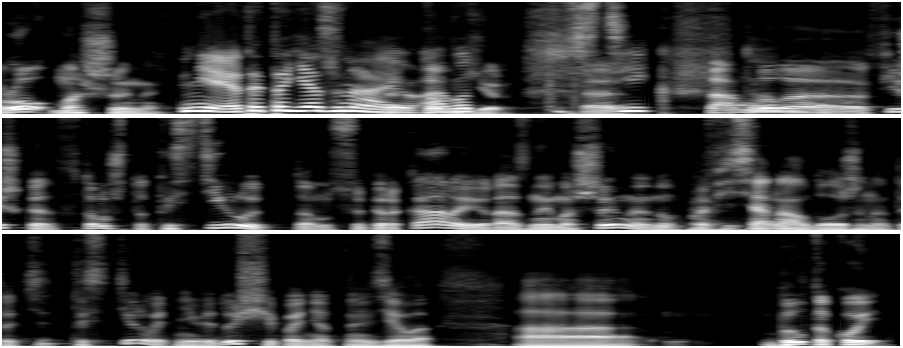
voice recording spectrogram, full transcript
Про машины. Нет, это я знаю, Да, а вот Gear. Э, стик... Там что? была фишка в том, что тестируют там суперкары и разные машины. Ну, профессионал должен это те- тестировать, не ведущий, понятное дело. А, был такой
